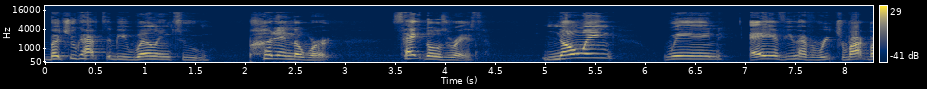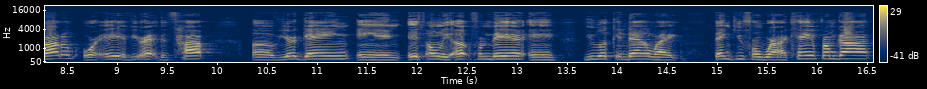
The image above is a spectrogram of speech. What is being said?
But you have to be willing to put in the work, take those risks, knowing when A, if you have reached rock bottom, or A, if you're at the top of your game and it's only up from there and you looking down like thank you from where I came from God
